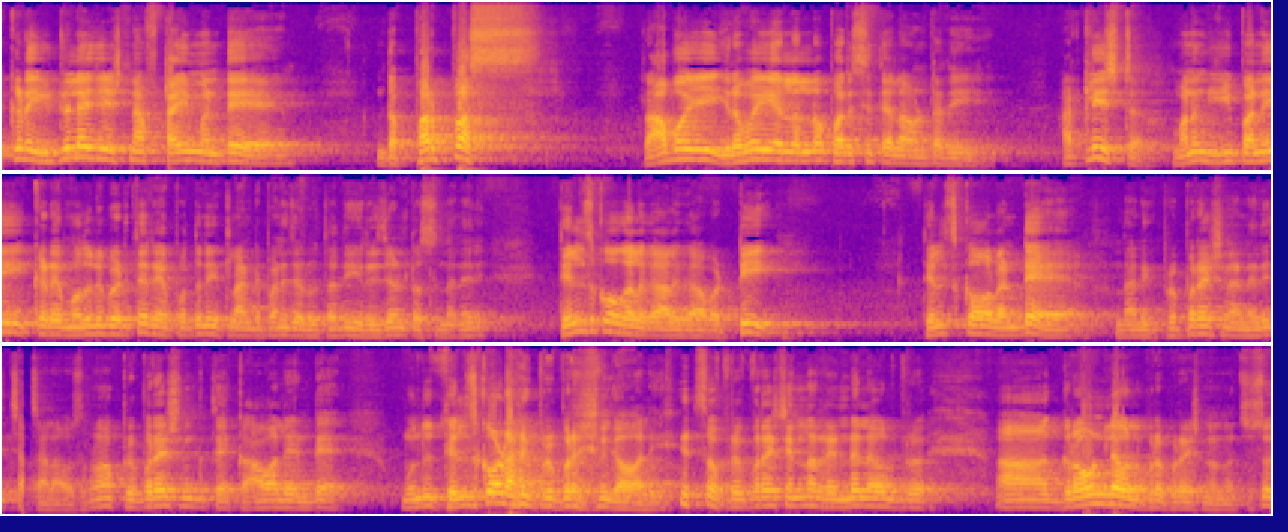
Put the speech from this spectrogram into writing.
ఇక్కడ యూటిలైజేషన్ ఆఫ్ టైం అంటే ద పర్పస్ రాబోయే ఇరవై ఏళ్ళలో పరిస్థితి ఎలా ఉంటుంది? అట్లీస్ట్ మనం ఈ పని ఇక్కడ మొదలు పెడితే రేపొద్దున ఇట్లాంటి పని జరుగుతుంది ఈ రిజల్ట్ వస్తుంది అనేది తెలుసుకోగలగాలి కాబట్టి తెలుసుకోవాలంటే దానికి ప్రిపరేషన్ అనేది చాలా అవసరం. ప్రిపరేషన్కి ప్రిపరేషన్ కావాలి అంటే ముందు తెలుసుకోవడానికి ప్రిపరేషన్ కావాలి. సో ప్రిపరేషన్లో రెండు లెవెల్ ఆ, గ్రౌండ్ లెవెల్ ప్రిపరేషన్ అనొచ్చు. సో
